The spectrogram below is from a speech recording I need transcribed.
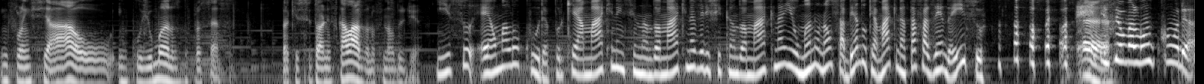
influenciar ou incluir humanos no processo, para que isso se torne escalável no final do dia. Isso é uma loucura, porque a máquina ensinando a máquina, verificando a máquina e o humano não sabendo o que a máquina está fazendo, é isso? É. Isso é uma loucura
